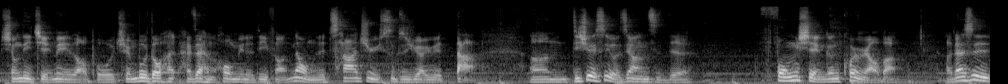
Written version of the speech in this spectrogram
兄弟姐妹、老婆全部都还还在很后面的地方，那我们的差距是不是越来越大？嗯，的确是有这样子的风险跟困扰吧。啊！但是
